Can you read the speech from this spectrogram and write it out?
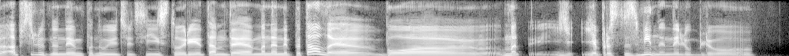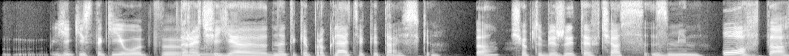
абсолютно не імпонують у ці історії там, де мене не питали, бо я просто зміни не люблю якісь такі от. Е, До речі, є одне таке прокляття китайське. Так? Щоб тобі жити в час змін. О, так,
